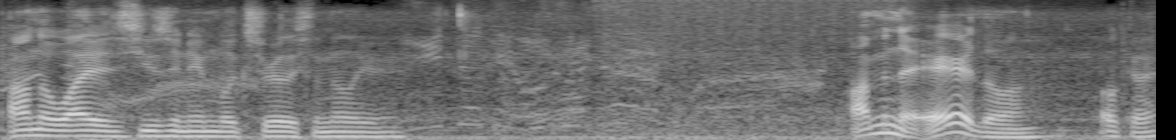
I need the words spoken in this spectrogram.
I don't know why his username looks really familiar. I'm in the air though. Okay.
